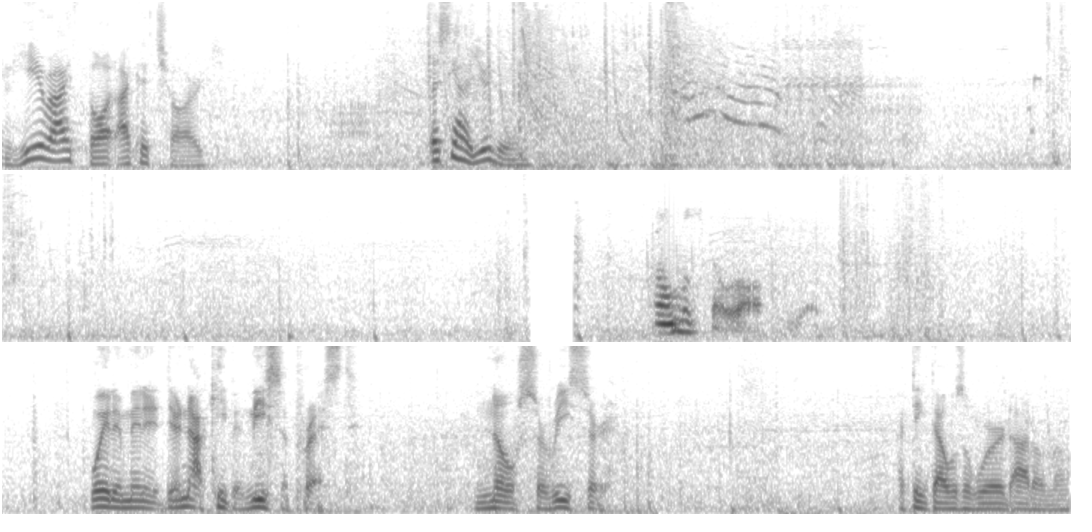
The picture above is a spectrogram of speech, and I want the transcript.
And here I thought I could charge. Let's see how you're doing. Almost fell off. Wait a minute, they're not keeping me suppressed. No, siree, sir. I think that was a word, I don't know.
